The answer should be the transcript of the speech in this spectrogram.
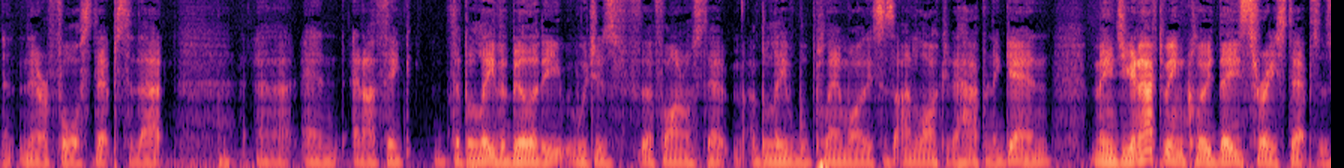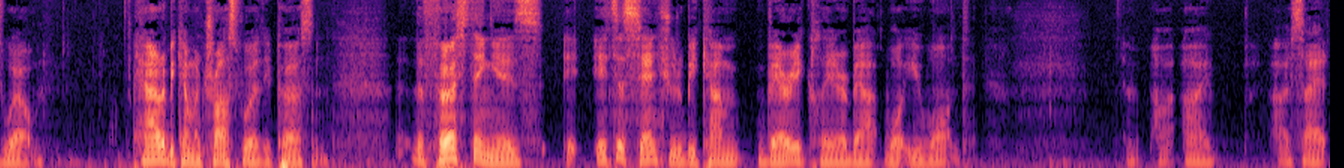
And there are four steps to that. Uh, and and I think the believability, which is the final step, a believable plan why this is unlikely to happen again, means you're going to have to include these three steps as well. How to become a trustworthy person. The first thing is it's essential to become very clear about what you want. I, I, I say it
